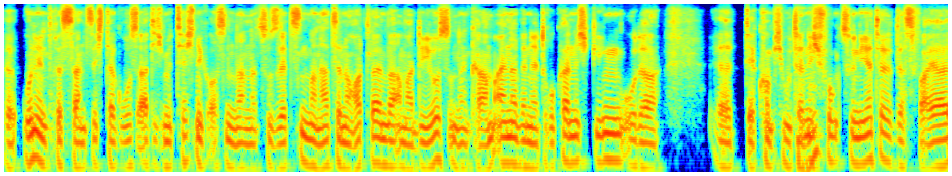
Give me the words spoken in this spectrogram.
äh, uninteressant, sich da großartig mit Technik auseinanderzusetzen. Man hatte eine Hotline bei Amadeus und dann kam einer, wenn der Drucker nicht ging oder äh, der Computer mhm. nicht funktionierte. Das war ja,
